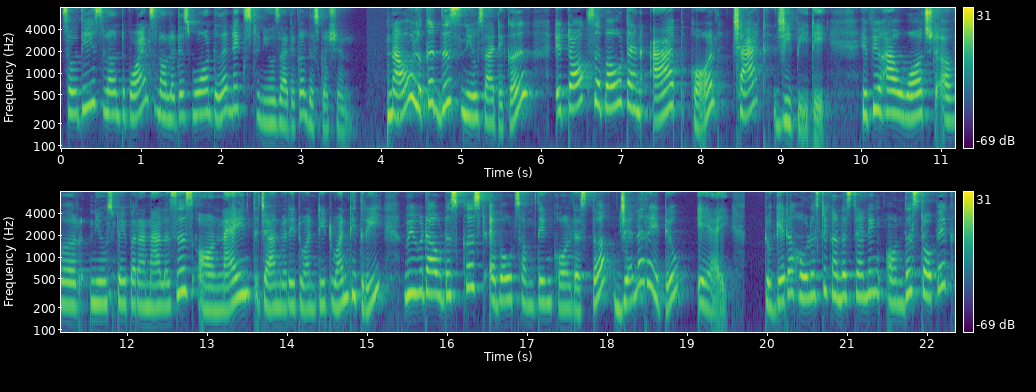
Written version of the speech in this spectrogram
So these learned points. Now let us move on to the next news article discussion. Now look at this news article. It talks about an app called Chat GPT. If you have watched our newspaper analysis on 9th January 2023, we would have discussed about something called as the generative AI. To get a holistic understanding on this topic,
